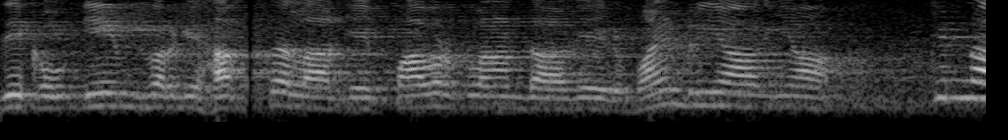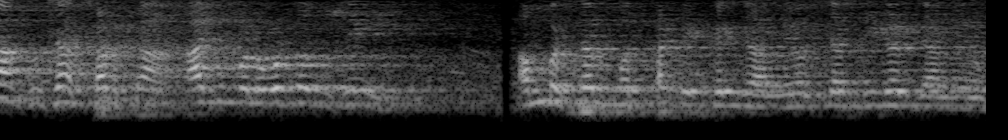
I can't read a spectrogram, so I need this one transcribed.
ਦੇਖੋ ਏਮਸ ਵਰਗੇ ਹਸਪਤਾਲ ਆ ਗਏ ਪਾਵਰ ਪਲਾਂਟ ਆ ਗਏ ਰਿਫਾਈਨਰੀਆਂ ਆ ਗਈਆਂ। ਕਿੰਨਾ ਕੁਛ ਹੈ ਸੜਕਾਂ। ਅੱਜ ਮਲੋਟ ਤੋਂ ਤੁਸੀਂ ਅੰਮ੍ਰਿਤਸਰ ਮੱਥਾ ਟੇਕਣ ਜਾਂਦੇ ਹੋ, ਚੰਡੀਗੜ੍ਹ ਜਾਂਦੇ ਹੋ।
